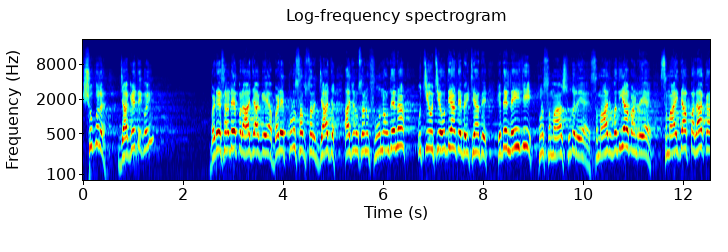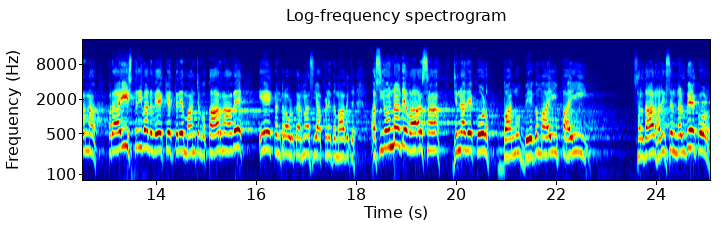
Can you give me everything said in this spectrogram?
ਸ਼ੁਕਰ ਜਾਗੇ ਤੇ ਕੋਈ? ਬੜੇ ਸਾਡੇ ਭਰਾ ਜਾਗੇ ਆ, ਬੜੇ ਪੁਲਿਸ ਅਫਸਰ, ਜੱਜ, ਅੱਜ ਨੂੰ ਸਾਨੂੰ ਫੋਨ ਆਉਂਦੇ ਨਾ, ਉੱਚੇ ਉੱਚੇ ਅਹੁਦਿਆਂ ਤੇ ਬੈਠਿਆਂ ਤੇ, ਕਹਿੰਦੇ ਨਹੀਂ ਜੀ, ਹੁਣ ਸਮਾਜ ਸੁਧਰ ਰਿਹਾ ਹੈ, ਸਮਾਜ ਵਧੀਆ ਬਣ ਰਿਹਾ ਹੈ, ਸਮਾਜ ਦਾ ਭਲਾ ਕਰਨਾ, ਪਰਾਈ ਇਸਤਰੀ ਵੱਲ ਵੇਖ ਕੇ ਤੇਰੇ ਮਨ 'ਚ ਵਕਾਰ ਨਾ ਆਵੇ, ਇਹ ਕੰਟਰੋਲ ਕਰਨਾ ਸੀ ਆਪਣੇ ਦਿਮਾਗ 'ਚ। ਅਸੀਂ ਉਹਨਾਂ ਦੇ ਵਾਰਸਾਂ ਜਿਨ੍ਹਾਂ ਦੇ ਕੋਲ ਬਾਨੂ ਬੇਗਮ ਆਈ, ਭਾਈ ਸਰਦਾਰ ਹਰੀ ਸਿੰਘ ਨਲੂਏ ਕੋਲ,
